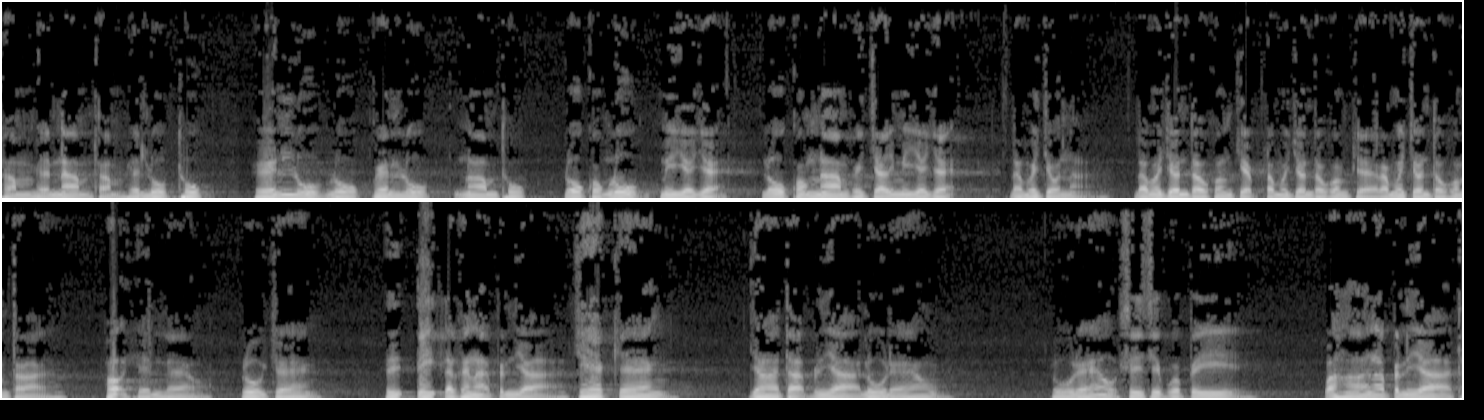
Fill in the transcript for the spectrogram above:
ธรรม เห็นนามธรรม เห็นรูปทุกข์เห็นรูปโลก เห็นรูปนามทุกข์โลกของรูปมีเยอะแยะ โลกของนามคือใจมีเยอะแยะเราไม่จนอะเราไม่จนต่อความเจ็บ เราไม่จนต่อความแก่ เราไม่จนต่อความตาย เพราะเห็นแล้ว รู้แจ้งติลักษณะปัญญาแจกแจ้งญาตะปัญญารู้แล้ว รู้แล้วสี่สิบกว่าปีปหานปัญญาท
